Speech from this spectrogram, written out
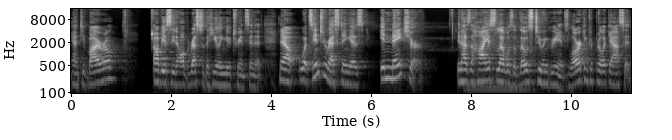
antiviral, obviously, all the rest of the healing nutrients in it. Now, what's interesting is in nature, it has the highest levels of those two ingredients, lauric and caprylic acid.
